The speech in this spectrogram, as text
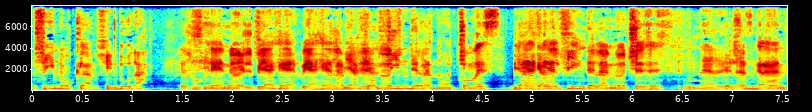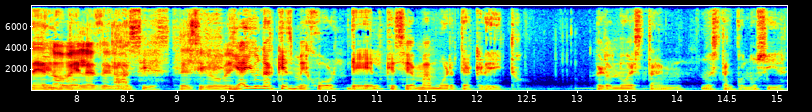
Sí, no, claro, sin duda. es un genio. El viaje, viaje a la Viaje al fin de la noche. ¿Cómo es? Viaje, al fin de la noche. Esa es una de Es las un grandes novelas del, Así es. del siglo XX. Y hay una que es mejor de él que se llama Muerte a crédito, pero no es tan, no es tan conocida.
